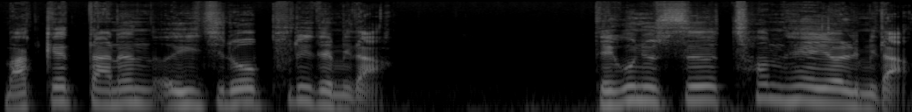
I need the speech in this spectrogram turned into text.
막겠다는 의지로 풀이됩니다. 대구뉴스 천혜열입니다.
